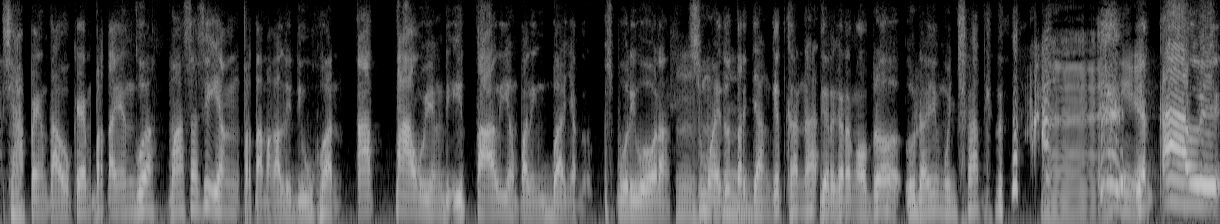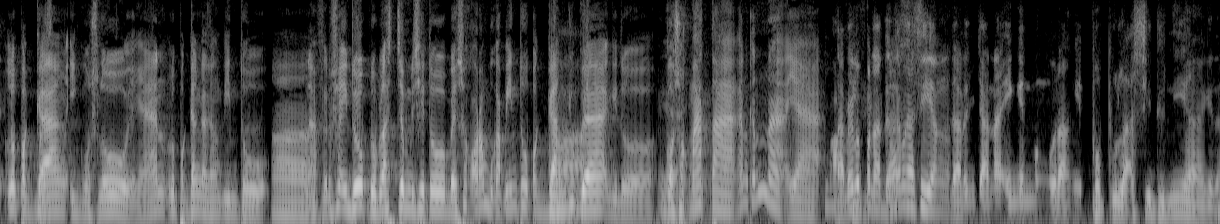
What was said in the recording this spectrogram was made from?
Siapa yang tahu kayak pertanyaan gua masa sih yang pertama kali di Wuhan atau yang di Italia yang paling banyak 10.000 ribu orang Hmm. semua itu Hmm. terjangkit karena gara-gara ngobrol ludahnya muncrat gitu Nah, ini ya kan. kali Lu pegang ingus lu ya kan, lu pegang gagang pintu. Ah. Nah, virusnya hidup 12 jam di situ. Besok orang buka pintu, pegang Wah. juga gitu. Iya. Gosok mata, kan kena ya. tapi lu pernah dengar gak sih yang ada rencana ingin mengurangi populasi dunia gitu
